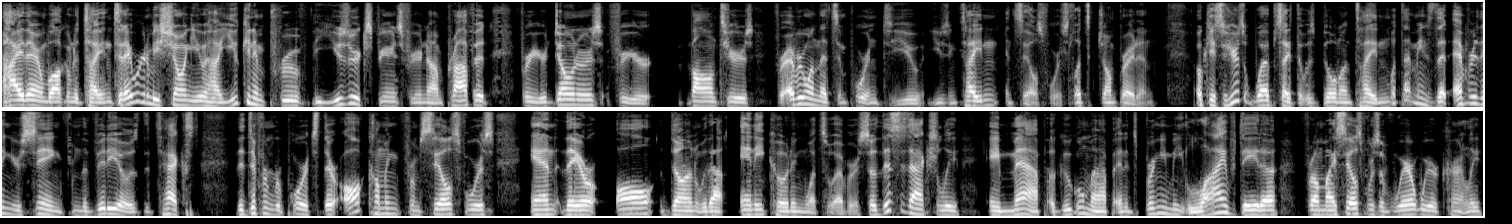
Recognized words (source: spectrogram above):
Hi there and welcome to Titan. Today we're going to be showing you how you can improve the user experience for your nonprofit, for your donors, for your volunteers, for everyone that's important to you using Titan and Salesforce. Let's jump right in. Okay, so here's a website that was built on Titan. What that means is that everything you're seeing from the videos, the text, the different reports, they're all coming from Salesforce and they are all done without any coding whatsoever. So this is actually a map, a Google map, and it's bringing me live data from my Salesforce of where we are currently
